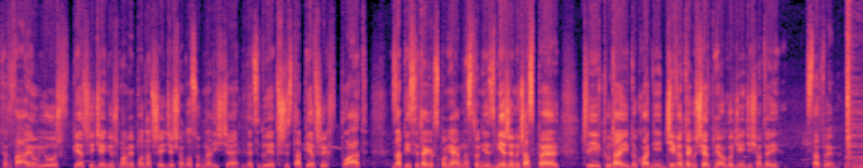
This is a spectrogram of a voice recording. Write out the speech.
trwają już. W pierwszy dzień już mamy ponad 60 osób na liście. Decyduje 300 pierwszych wpłat. Zapisy, tak jak wspomniałem, na stronie zmierzymy czas.pl, czyli tutaj dokładnie 9 sierpnia o godzinie 10 startujemy.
